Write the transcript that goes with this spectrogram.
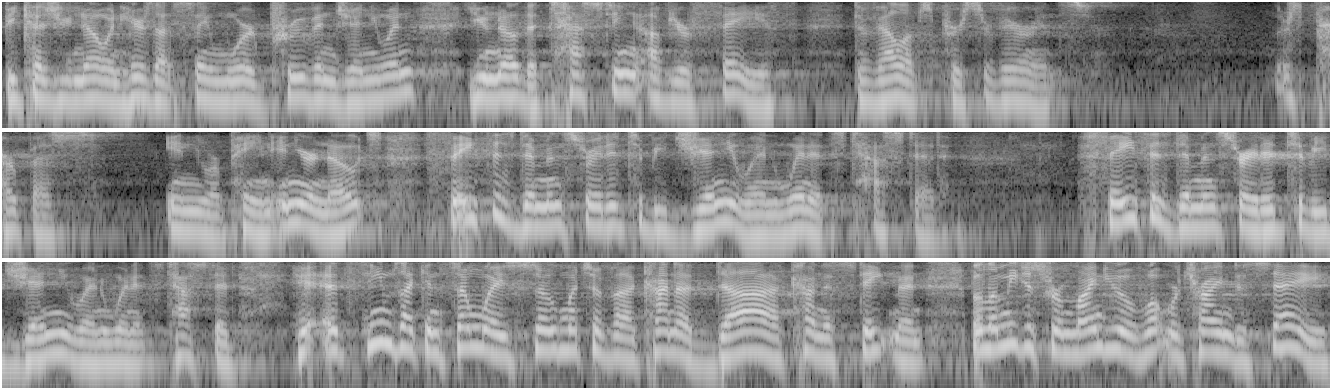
because you know, and here's that same word, proven genuine, you know the testing of your faith develops perseverance. There's purpose in your pain. In your notes, faith is demonstrated to be genuine when it's tested. Faith is demonstrated to be genuine when it's tested. It seems like, in some ways, so much of a kind of duh kind of statement, but let me just remind you of what we're trying to say.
